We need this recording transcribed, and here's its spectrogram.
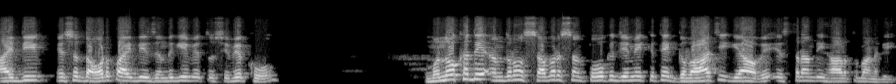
ਅੱਜ ਦੀ ਇਸ ਦੌੜ ਭਾਈ ਦੀ ਜ਼ਿੰਦਗੀ ਵਿੱਚ ਤੁਸੀਂ ਵੇਖੋ, ਮਨੁੱਖ ਦੇ ਅੰਦਰੋਂ ਸਬਰ, ਸੰਤੋਖ ਜਿਵੇਂ ਕਿਤੇ ਗਵਾਚ ਹੀ ਗਿਆ ਹੋਵੇ, ਇਸ ਤਰ੍ਹਾਂ ਦੀ ਹਾਲਤ ਬਣ ਗਈ।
